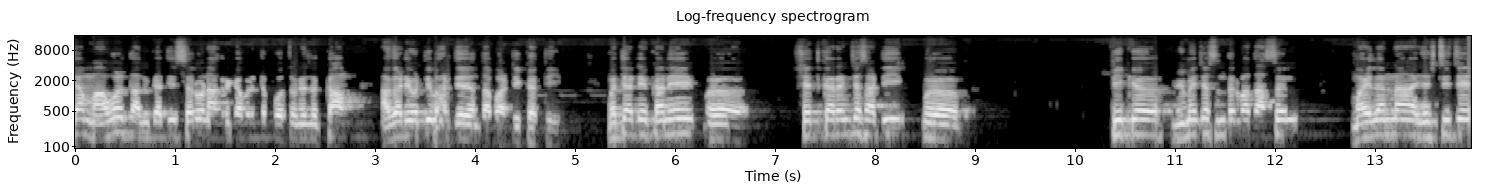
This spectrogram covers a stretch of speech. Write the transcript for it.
त्या मावळ तालुक्यातील सर्व नागरिकांपर्यंत पोहोचवण्याचं काम आघाडीवरती भारतीय जनता पार्टी करते. मग त्या ठिकाणी शेतकऱ्यांच्यासाठी पीक विम्याच्या संदर्भात असेल महिलांना एस टीचे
